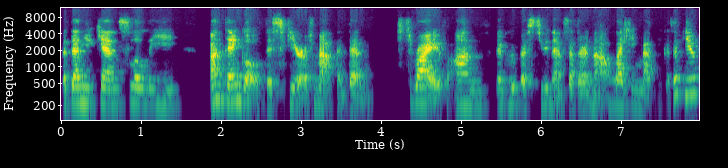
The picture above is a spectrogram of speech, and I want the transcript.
but then you can slowly untangle this fear of math and then thrive on the group of students that are now liking math because of you.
